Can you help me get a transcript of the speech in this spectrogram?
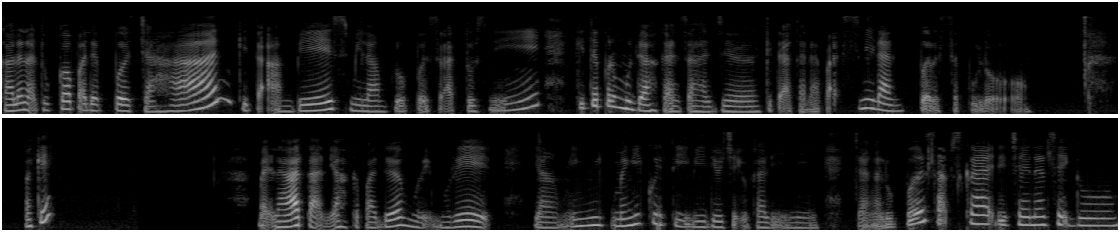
Kalau nak tukar pada pecahan, kita ambil 90 per 100 ni. Kita permudahkan sahaja. Kita akan dapat 9 per 10. Okey? Baiklah, tahniah kepada murid-murid yang mengikuti video cikgu kali ini. Jangan lupa subscribe di channel cikgu.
